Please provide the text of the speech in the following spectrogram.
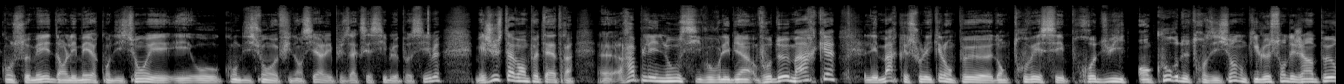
consommer dans les meilleures conditions et, aux conditions financières les plus accessibles possibles. Mais juste avant peut-être, euh, rappelez-nous, si vous voulez bien, vos deux marques, les marques sous lesquelles on peut donc trouver ces produits en cours de transition. Donc ils le sont déjà un peu.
